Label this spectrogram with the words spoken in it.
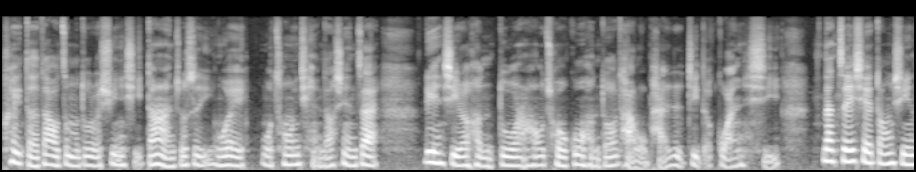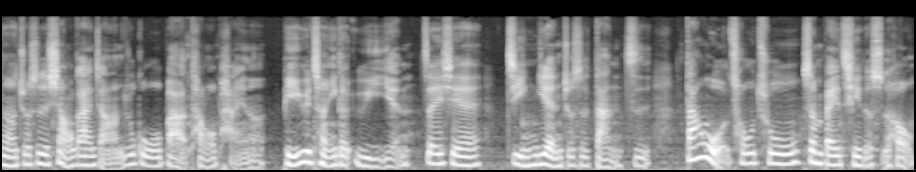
可以得到这么多的讯息？当然，就是因为我从以前到现在练习了很多，然后抽过很多塔罗牌日记的关系。那这些东西呢，就是像我刚才讲的，如果我把塔罗牌呢比喻成一个语言，这一些经验就是单字。当我抽出圣杯七的时候，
